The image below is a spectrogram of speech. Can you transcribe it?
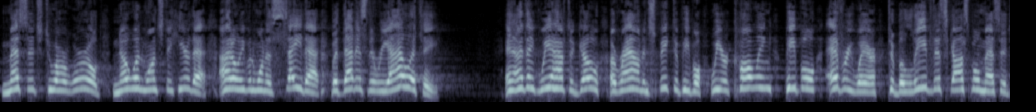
message to our world. No one wants to hear that. I don't even want to say that, but that is the reality. And I think we have to go around and speak to people. We are calling people everywhere to believe this gospel message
